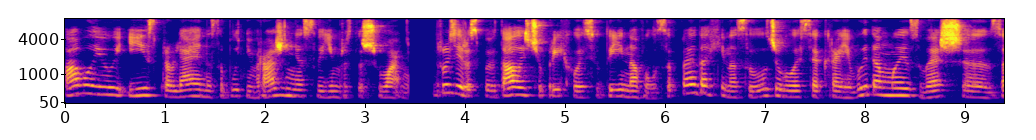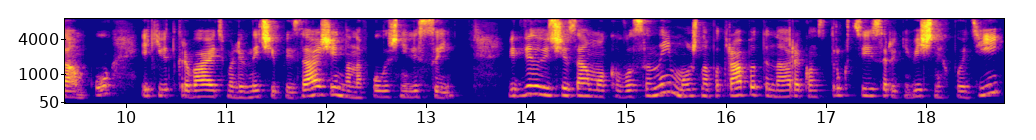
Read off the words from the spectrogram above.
Флавою і справляє незабутні враження своїм розташуванням. Друзі розповідали, що приїхали сюди на велосипедах і насолоджувалися краєвидами з веж е, замку, які відкривають мальовничі пейзажі на навколишні ліси. Відвідуючи замок восени, можна потрапити на реконструкції середньовічних подій,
